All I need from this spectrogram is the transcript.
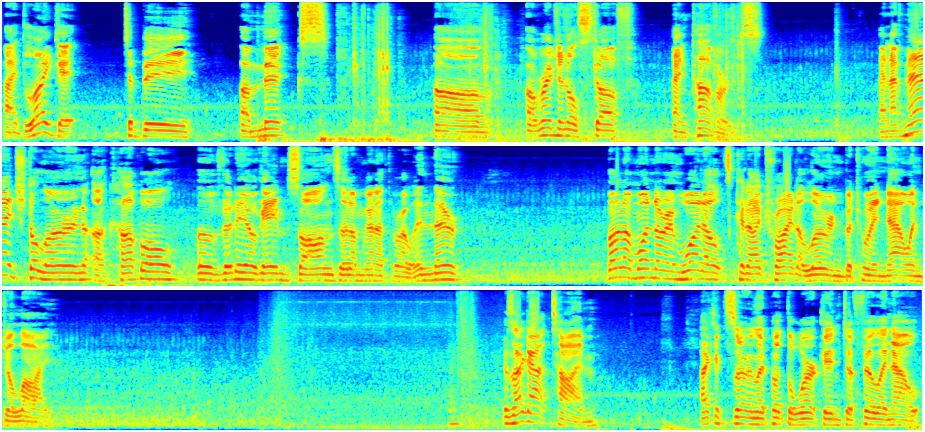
I'd like it to be a mix of original stuff and covers. And I've managed to learn a couple of video game songs that I'm gonna throw in there. But I'm wondering what else could I try to learn between now and July. Because I got time. I could certainly put the work into filling out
